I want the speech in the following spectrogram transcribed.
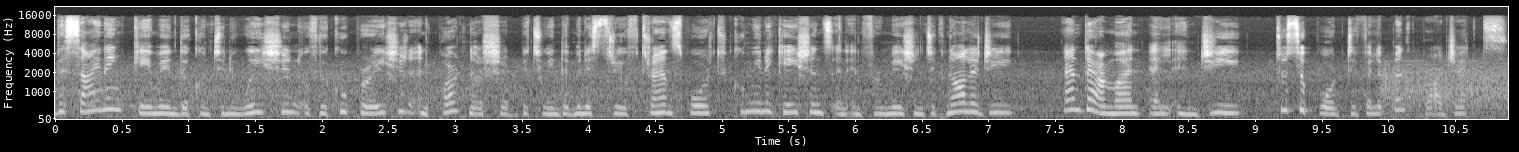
The signing came in the continuation of the cooperation and partnership between the Ministry of Transport, Communications and Information Technology and the Oman LNG to support development projects.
